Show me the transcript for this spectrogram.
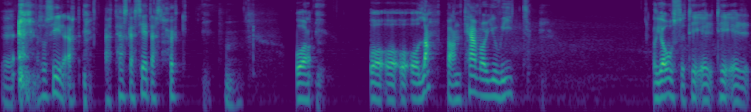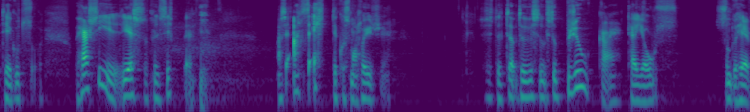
Eh så säger att att det ska sättas högt. Mm. Och och och och, och lampan där var ju vit. Och ljuset till er till er till Guds ord. Och här säger Jesus principen. Alltså anse efter hur man höjer. Så du du du brukar det jos som du har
